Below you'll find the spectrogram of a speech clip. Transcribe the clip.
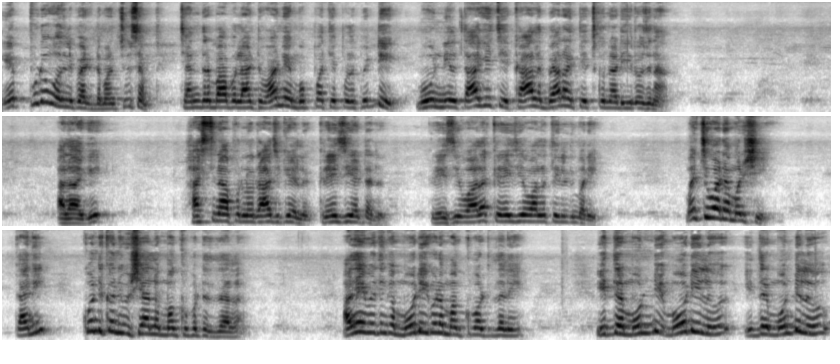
ఎప్పుడూ వదిలిపెట్టడం. మనం చూసాం చంద్రబాబు లాంటి వాడిని ముప్ప తిప్పులు పెట్టి మూడు నీళ్ళు తాగించి కాళ్ళ బేరానికి తెచ్చుకున్నాడు ఈ రోజున. అలాగే హస్తినాపురంలో రాజకీయాలు క్రేజీ అంటారు. క్రేజీ వాళ్ళ క్రేజీ వాళ్ళ తెలియదు మరి. మంచివాడే మనిషి. కానీ కొన్ని కొన్ని విషయాల్లో మంకు అలా. అదేవిధంగా మోడీ కూడా మంకు పట్టుదలే. ఇద్దరు మొండి మోడీలు ఇద్దరు మొండిలు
